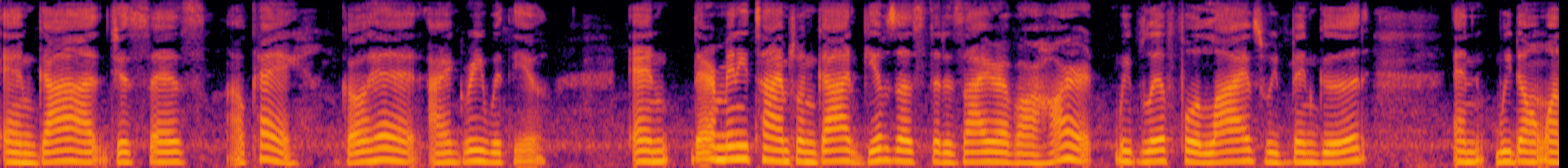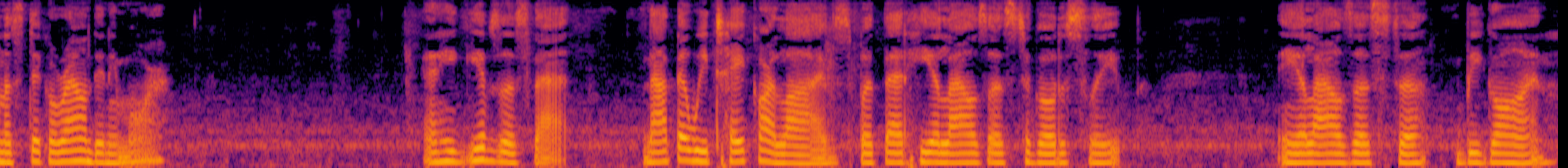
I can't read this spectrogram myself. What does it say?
And God just says, okay, go ahead. I agree with you. And there are many times when God gives us the desire of our heart. We've lived full lives, we've been good, and we don't want to stick around anymore. And He gives us that. Not that we take our lives, but that He allows us to go to sleep. He allows us to be gone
